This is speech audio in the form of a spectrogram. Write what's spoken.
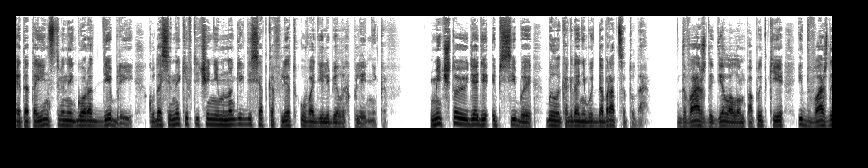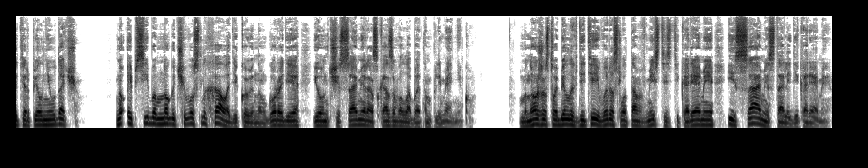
это таинственный город Дебрий, куда синеки в течение многих десятков лет уводили белых пленников. Мечтой у дяди Эпсибы было когда-нибудь добраться туда. Дважды делал он попытки и дважды терпел неудачу. Но Эпсиба много чего слыхал о диковинном городе, и он часами рассказывал об этом племяннику. Множество белых детей выросло там вместе с дикарями и сами стали дикарями.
